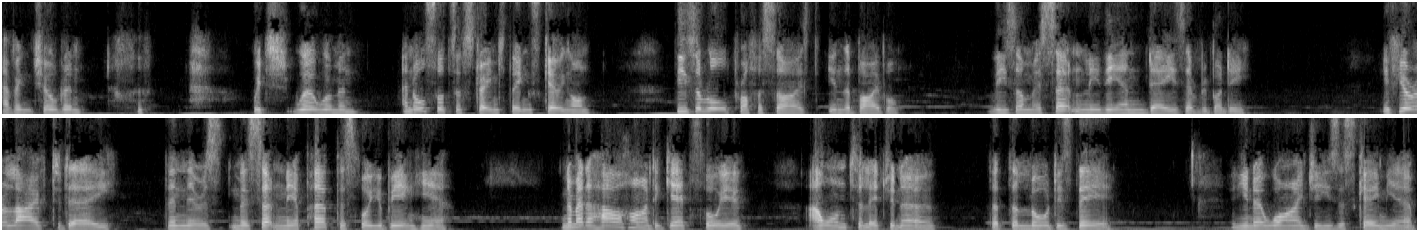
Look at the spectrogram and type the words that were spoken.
having children, which were women, and all sorts of strange things going on. These are all prophesied in the Bible. These are most certainly the end days, everybody. If you're alive today, then there is most certainly a purpose for you being here. No matter how hard it gets for you, I want to let you know that the Lord is there. You know why Jesus came here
